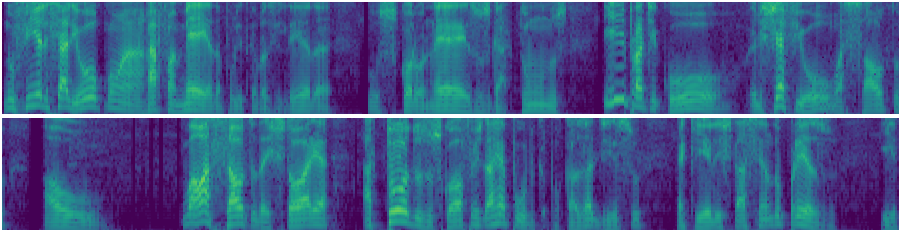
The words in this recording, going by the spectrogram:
No fim, ele se aliou com a Rafa Meia da política brasileira, os coronéis, os gatunos, e praticou, ele chefiou um assalto ao o maior assalto da história a todos os cofres da República. Por causa disso é que ele está sendo preso e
